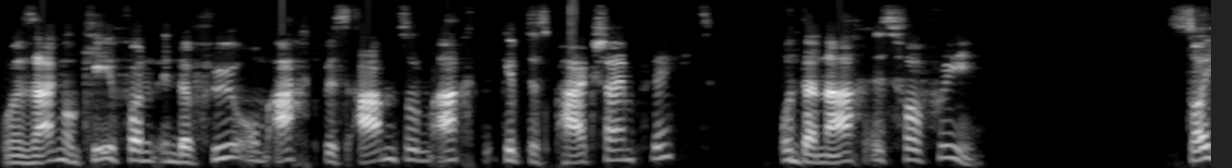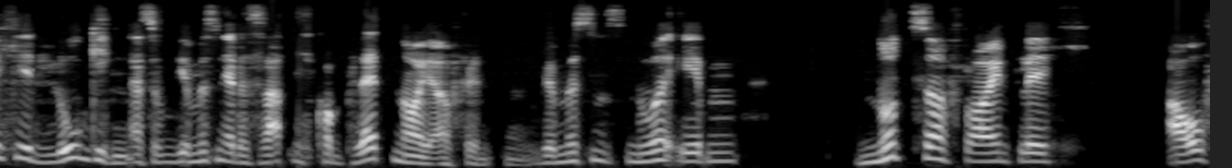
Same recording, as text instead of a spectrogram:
Wo wir sagen, okay, von in der Früh um acht bis abends um acht gibt es Parkscheinpflicht und danach ist for free. Solche Logiken, also wir müssen ja das Rad nicht komplett neu erfinden. Wir müssen es nur eben nutzerfreundlich auf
